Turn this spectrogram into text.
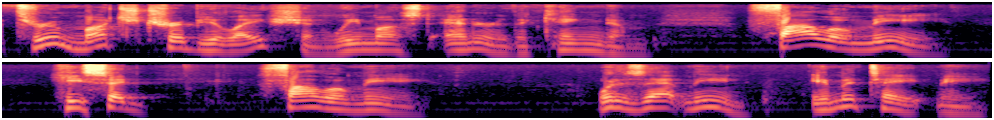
Through much tribulation, we must enter the kingdom. Follow me. He said, Follow me. What does that mean? Imitate me.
